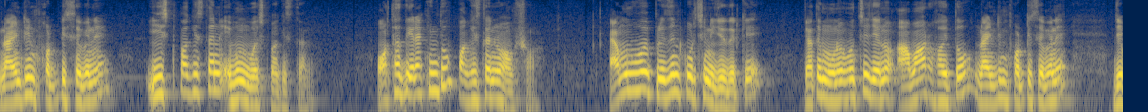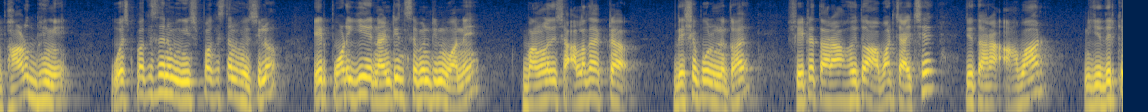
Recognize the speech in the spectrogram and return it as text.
নাইনটিন ফর্টি সেভেনে ইস্ট পাকিস্তান এবং ওয়েস্ট পাকিস্তান অর্থাৎ এরা কিন্তু পাকিস্তানের অংশ। এমনভাবে প্রেজেন্ট করছে নিজেদেরকে, যাতে মনে হচ্ছে যেন আবার হয়তো নাইনটিন ফর্টি সেভেনে যে ভারত ভেঙে ওয়েস্ট পাকিস্তান এবং ইস্ট পাকিস্তান হয়েছিল। এরপরে গিয়ে নাইনটিন সেভেন্টিন ওয়ানে বাংলাদেশ আলাদা একটা দেশে পরিণত হয়। সেটা তারা হয়তো আবার চাইছে যে তারা আবার নিজেদেরকে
